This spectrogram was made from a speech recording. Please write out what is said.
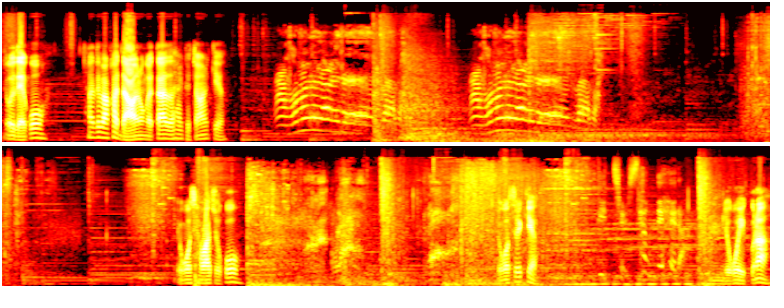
이거 내고 상대방 카드 나오는 거에 따라서 할 결정할게요. 요거 잡아주고 요거 쓸게요. 빛을 상대해라. 음, 요거 있구나.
